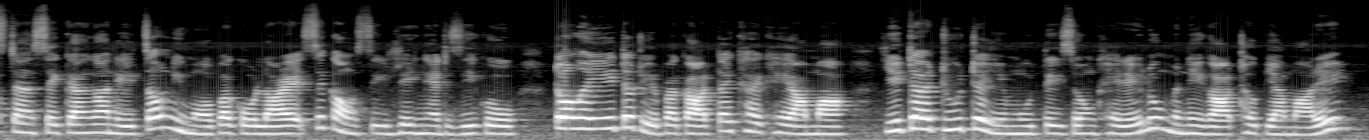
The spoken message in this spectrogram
စတန်စိတ်ကန်းကနေကြောက်နီမော်ဘက်ကိုလာတဲ့စစ်ကောင်စီလေငယ်တစည်းကိုတော်လန်ရေးတပ်တွေဘက်ကတိုက်ခိုက်ခဲ့ရမှာရေတပ်ဒူးတရင်မှုတိတ်ဆုံးခဲ့တယ်လို့မနေ့ကထုတ်ပြန်ပါတယ်။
